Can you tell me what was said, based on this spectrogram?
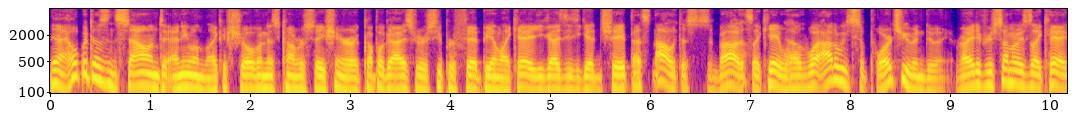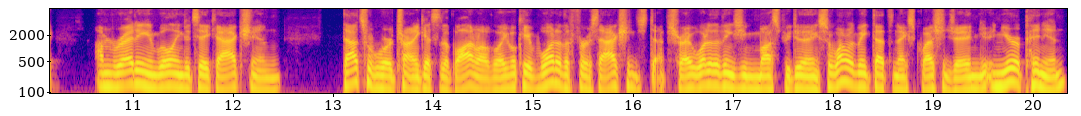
Yeah, I hope it doesn't sound to anyone like a chauvinist conversation or a couple guys who are super fit being like, "Hey, you guys need to get in shape." That's not what this is about. It's like, "Hey, well, what, how do we support you in doing it?" Right? If you're someone who's like, "Hey, I'm ready and willing to take action," that's what we're trying to get to the bottom of. Like, okay, what are the first action steps, right? What are the things you must be doing? So why don't we make that the next question, Jay? In, in your opinion,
